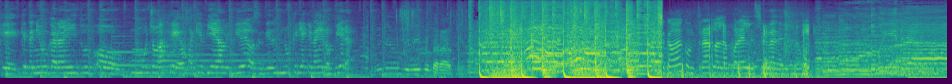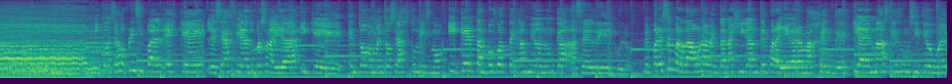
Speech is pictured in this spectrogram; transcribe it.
que, que tenía un canal en YouTube o mucho más que, o sea, que viera mis videos, ¿entiendes? No quería que nadie los viera. Un vinito barato. Acabo de encontrar la lámpara del deseo de Aladino. Mi consejo principal es que le seas fiel a tu personalidad y que en todo momento seas tú mismo y que tampoco tengas miedo nunca a hacer el ridículo. Me parece en verdad una ventana gigante para llegar a más gente y además que es un sitio web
